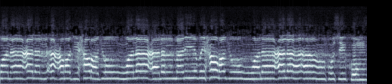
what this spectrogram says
ولا على الأعرج حرج ولا على المريض حرج ولا على أنفسكم.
